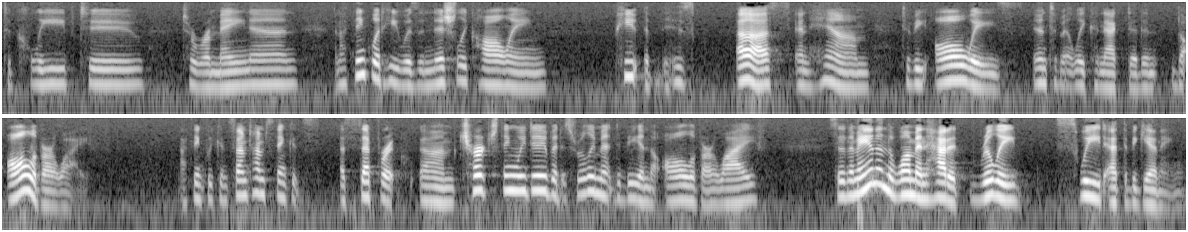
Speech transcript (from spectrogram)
to cleave to, to remain in. And I think what he was initially calling his us and him to be always intimately connected in the, all of our life. I think we can sometimes think it's a separate um, church thing we do, but it's really meant to be in the all of our life. So the man and the woman had it really sweet at the beginning.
